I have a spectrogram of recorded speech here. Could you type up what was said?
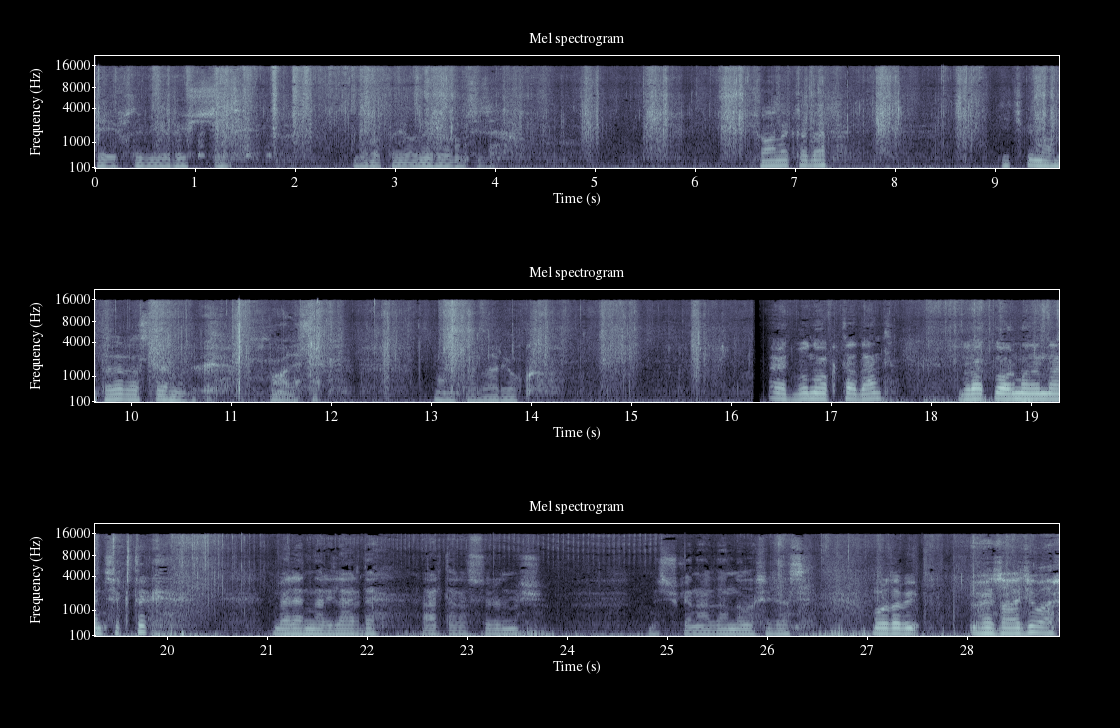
Keyifli bir yürüyüş için bu rotayı öneriyorum size. Şu ana kadar hiçbir mantara rastlayamadık. Maalesef. Mantarlar yok. Evet bu noktadan Duraklı Ormanı'ndan çıktık. Belenler ileride. Her taraf sürülmüş. Biz şu kenardan dolaşacağız. Burada bir üvez ağacı var.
